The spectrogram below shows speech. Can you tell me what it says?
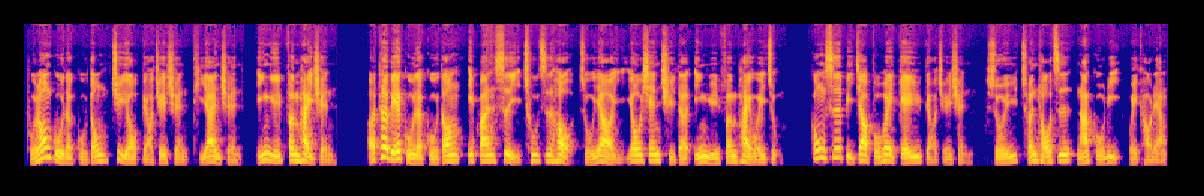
普通股的股东具有表决权、提案权、盈余分派权，而特别股的股东一般是以出资后主要以优先取得盈余分派为主。公司比较不会给予表决权，属于纯投资拿股利为考量，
